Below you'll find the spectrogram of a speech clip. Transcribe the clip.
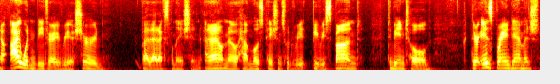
Now, I wouldn't be very reassured by that explanation, and I don't know how most patients would re be respond to being told, there is brain damage,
